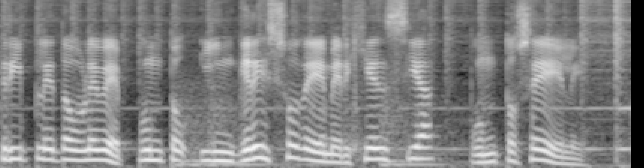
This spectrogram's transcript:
www.ingresodeemergencia.cl.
